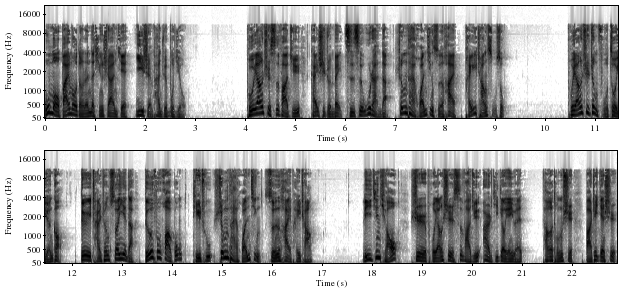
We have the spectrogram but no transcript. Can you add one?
吴某、白某等人的刑事案件一审判决不久，濮阳市司法局开始准备此次污染的生态环境损害赔偿诉讼。濮阳市政府做原告，对产生酸液的德丰化工提出生态环境损害赔偿。李金桥是濮阳市司法局二级调研员，他和同事把这件事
